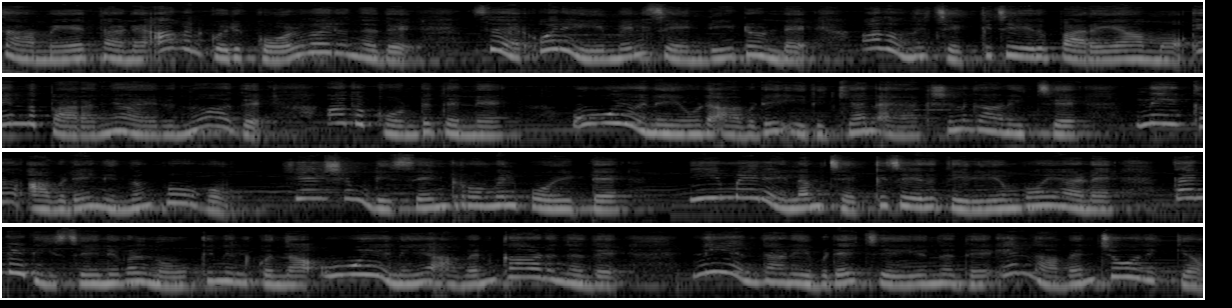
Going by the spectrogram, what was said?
സമയത്താണ് അവൻക്കൊരു കോൾ വരുന്നത്. സർ ഒരു ഇമെയിൽ സെൻഡ് ചെയ്തിട്ടുണ്ട്. അതൊന്ന് ചെക്ക് ചെയ്ത് പറയാമോ എന്ന് പറഞ്ഞായിരുന്നു അത്. അതുകൊണ്ട് തന്നെ ഓയുനയോട് അവിടെ ഇരിക്കാൻ ആക്ഷൻ കാണിച്ച് ലീക്ക അവിടെ നിന്നും പോകും. ശേഷം ഡിസൈൻ റൂമിൽ പോയിട്ട് ഇമെയിൽ എല്ലാം ചെക്ക് ചെയ്ത് തിരിയുമ്പോഴാണ് തന്റെ ഡിസൈനുകൾ നോക്കി നിൽക്കുന്ന ഓയുനയെ അവൻ കാണുന്നത്. നീ എന്താണ് ഇവിടെ ചെയ്യുന്നത്? എന്ന് അവൻ ചോദിക്കും.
